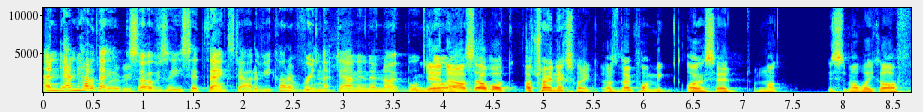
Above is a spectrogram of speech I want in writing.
And and how did that? Maybe. So obviously you said thanks, Dad. Have you kind of written that down in a notebook? Yeah, no, I'll, say, I'll, I'll train next week. There's no point me, like I said, I'm not, this is my week off.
